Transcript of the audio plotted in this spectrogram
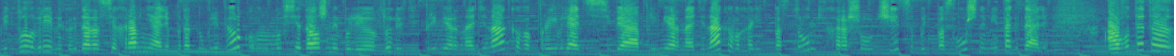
Ведь было время, когда нас всех равняли под одну греберку, мы все должны были выглядеть примерно одинаково, проявлять себя примерно одинаково, ходить по струнке, хорошо учиться, быть послушными и так далее. А вот это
